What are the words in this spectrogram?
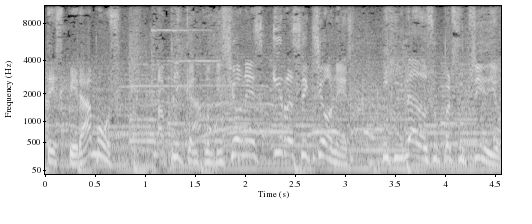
¡Te esperamos! Aplican condiciones y restricciones. Vigilado Supersubsidio.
